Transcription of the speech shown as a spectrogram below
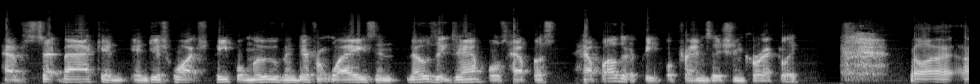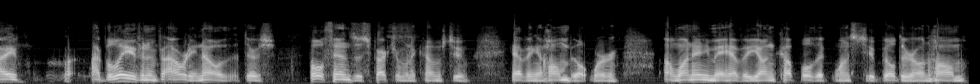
have sat back and, and just watched people move in different ways, and those examples help us help other people transition correctly. Well, I, I I believe and I already know that there's both ends of the spectrum when it comes to having a home built. Where on one end you may have a young couple that wants to build their own home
